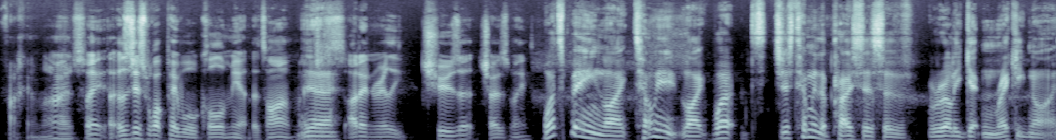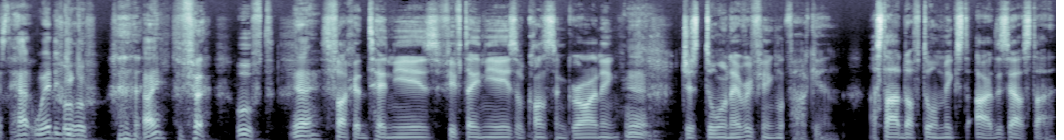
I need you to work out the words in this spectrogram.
fucking, all right, sweet. It was just what people were calling me at the time. It Yeah. just- I didn't really choose it, it chose me. What's been like? Tell me, like, what? Just tell me the process of really getting recognised. How? Where did you? hey, Woofed. yeah, It's fucking 10 years, 15 years of constant grinding. Yeah. Just doing everything. Fucking. I started off doing mixed. All right, this is how it started.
